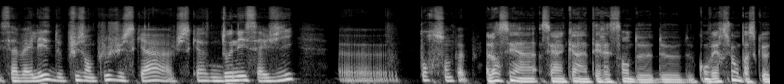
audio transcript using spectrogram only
ça va aller de plus en plus jusqu'à jusqu'à donner sa vie pour son peuple. Alors c'est un, un, cas intéressant de, de, conversion parce que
